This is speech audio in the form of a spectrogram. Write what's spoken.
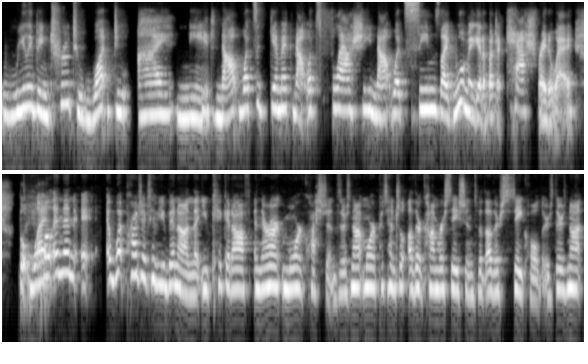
really being true to what do I need, not what's a gimmick, not what's flashy, not what seems like, I'm gonna get a bunch of cash right away. But what Well, and then eh, what project have you been on that you kick it off and there aren't more questions? There's not more potential other conversations with other stakeholders. There's not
